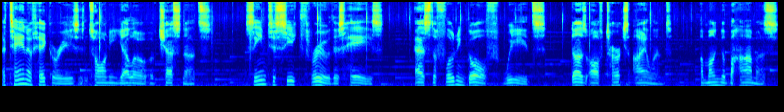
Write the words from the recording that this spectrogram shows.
A tan of hickories and tawny yellow of chestnuts seem to seek through this haze as the floating gulf weeds does off Turk's Island among the Bahamas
